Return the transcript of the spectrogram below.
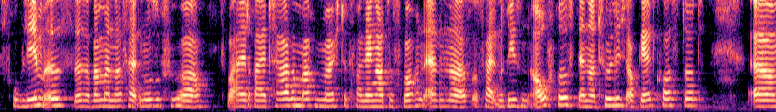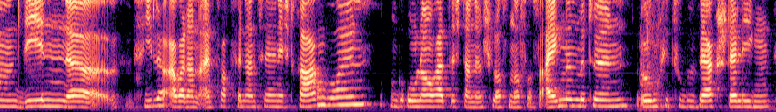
das Problem ist, äh, wenn man das halt nur so für zwei, drei Tage machen möchte, verlängertes Wochenende, das ist halt ein Riesenaufriss, der natürlich auch Geld kostet, ähm, den äh, viele aber dann einfach finanziell nicht tragen wollen. Und Gronau hat sich dann entschlossen, das aus eigenen Mitteln irgendwie zu bewerkstelligen.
